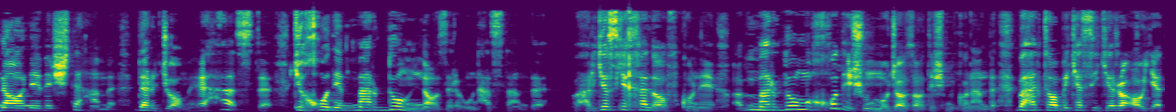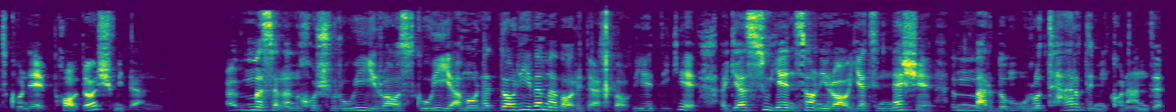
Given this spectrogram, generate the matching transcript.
نانوشته هم در جامعه هست که خود مردم ناظر اون هستند. و هر کس که خلاف کنه مردم خودشون مجازاتش می‌کنند و حتی به کسی که رعایت کنه پاداش میدن. مثلا خوشرویی، راستگویی، امانتداری و موارد اخلاقی دیگه. اگر سوی انسانی رعایت نشه مردم او رو ترد می کنند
